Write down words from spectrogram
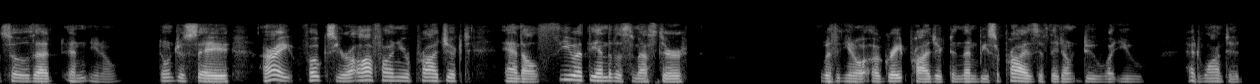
so that and you know don't just say all right folks you're off on your project and i'll see you at the end of the semester with you know a great project and then be surprised if they don't do what you had wanted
